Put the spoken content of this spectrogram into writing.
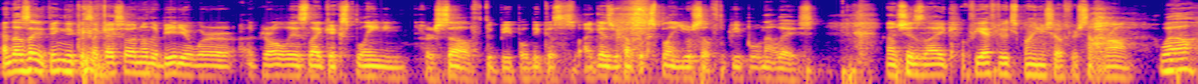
And that's the thing because like I saw another video where a girl is like explaining herself to people because I guess you have to explain yourself to people nowadays. And she's like, If you have to explain yourself, there's something wrong. "Well,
